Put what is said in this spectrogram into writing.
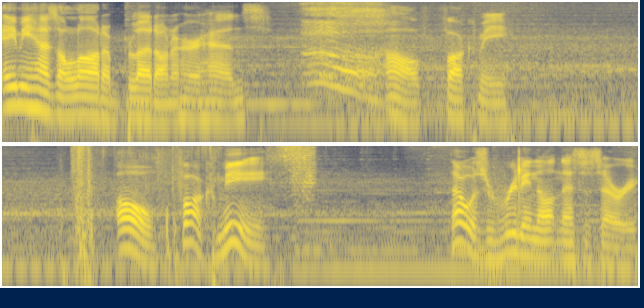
Amy has a lot of blood on her hands. Oh, fuck me. Oh, fuck me! That was really not necessary.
